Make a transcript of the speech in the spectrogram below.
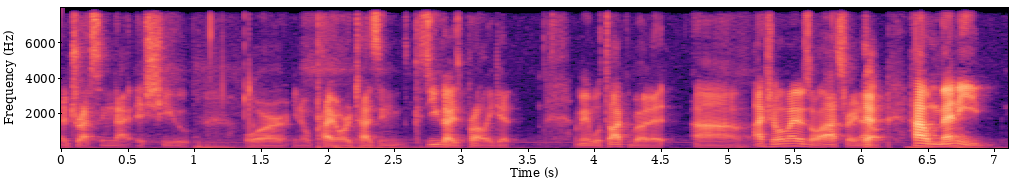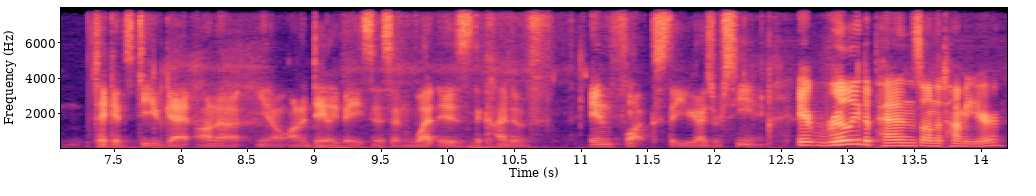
addressing that issue or, you know, prioritizing, because you guys probably get, I mean, we'll talk about it. Uh, actually, I might as well ask right now. Yeah. How many tickets do you get on a, you know, on a daily basis and what is the kind of influx that you guys are seeing? It really depends on the time of year.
